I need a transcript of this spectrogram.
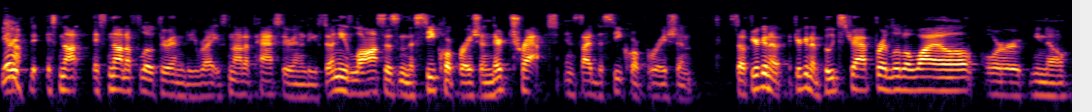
yeah. it's not it's not a flow through entity, right? It's not a pass through entity. So any losses in the C corporation, they're trapped inside the C corporation. So if you're gonna if you're gonna bootstrap for a little while, or you know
